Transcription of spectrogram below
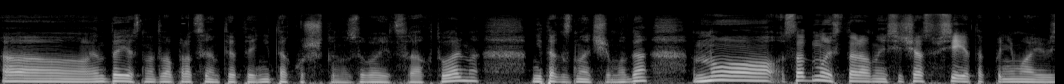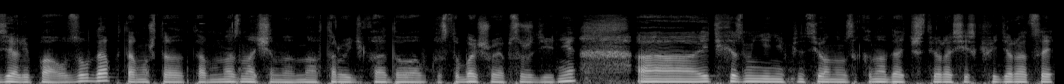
А, НДС на 2% это не так уж, что называется, актуально, не так значимо, да. Но, с одной стороны, сейчас все, я так понимаю, взяли паузу, да, потому что там назначено на вторую декаду августа большое обсуждение а, этих изменений в пенсионном законодательстве Российской Федерации.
